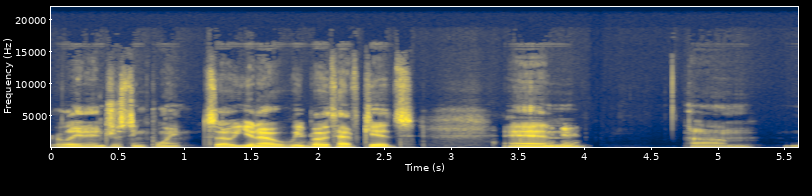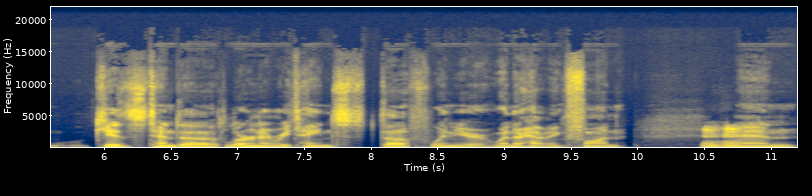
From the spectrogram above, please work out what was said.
really an interesting point. So you know, we Mhm. both have kids, and Mhm. um, kids tend to learn and retain stuff when you're when they're having fun, Mhm. and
